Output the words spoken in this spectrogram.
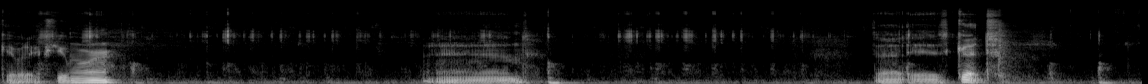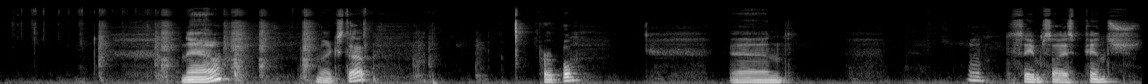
Give it a few more. That is good. Now, next up, purple. And uh, same size pinch.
